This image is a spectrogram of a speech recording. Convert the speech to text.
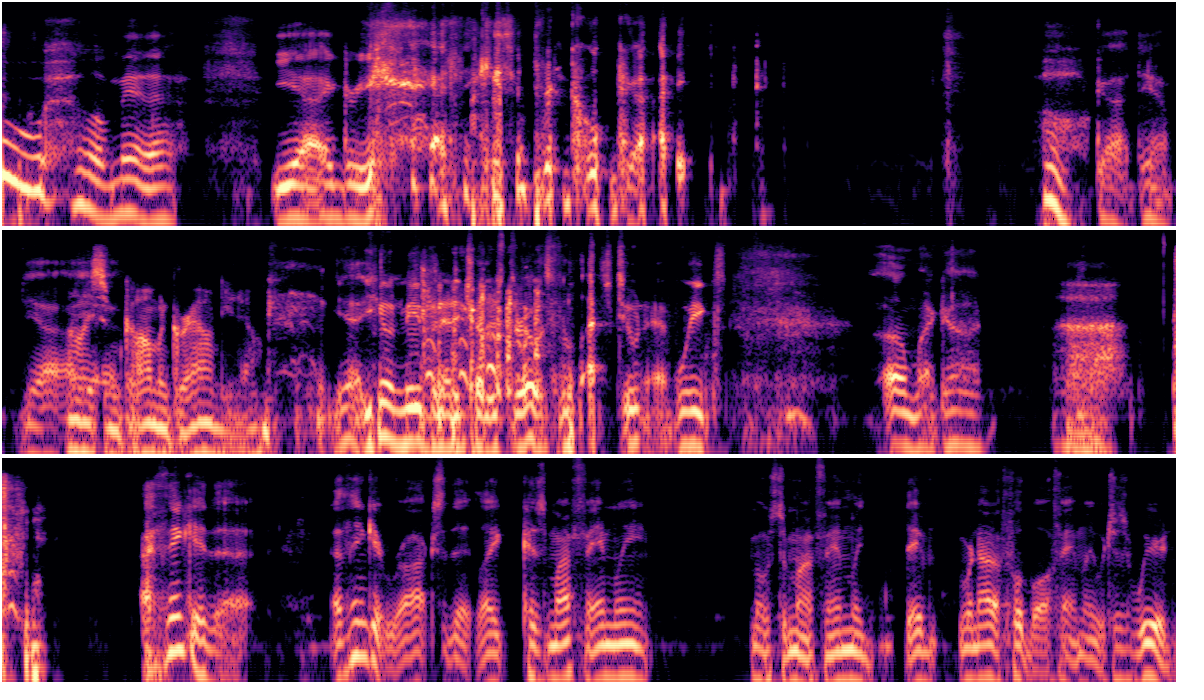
Ooh, oh man, uh, yeah, I agree. I think he's a pretty cool guy. oh god damn, yeah, Only yeah. some common ground, you know. yeah. You and me have been at each other's throats for the last two and a half weeks. Oh my god, Uh, I think it. Uh, I think it rocks that like because my family, most of my family, they've we're not a football family, which is weird.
